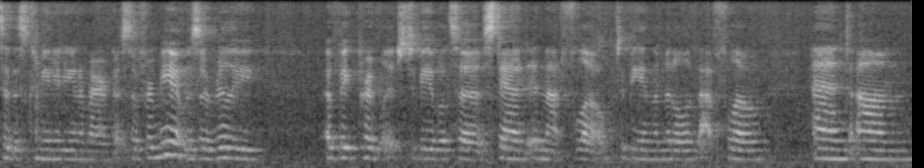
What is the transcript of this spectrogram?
to this community in America. So for me, it was a really a big privilege to be able to stand in that flow, to be in the middle of that flow. And, um,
